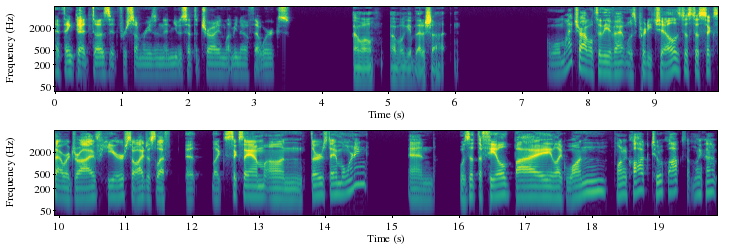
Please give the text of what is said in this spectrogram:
I think that does it for some reason, and you just have to try and let me know if that works. I will I will give that a shot. Well, my travel to the event was pretty chill. It's just a six hour drive here. So I just left at like 6 a.m. on Thursday morning and was at the field by like 1, 1 o'clock, 2 o'clock, something like that,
